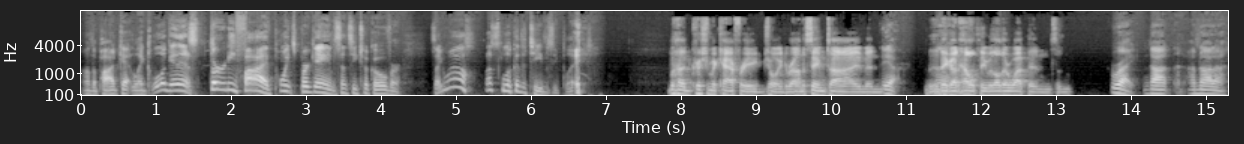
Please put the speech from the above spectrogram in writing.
on the podcast. Like, look at this 35 points per game since he took over. It's like, well, let's look at the teams he played. And Christian McCaffrey joined around the same time, and yeah, they got uh, healthy with all their weapons. And Right. Not. I'm not a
